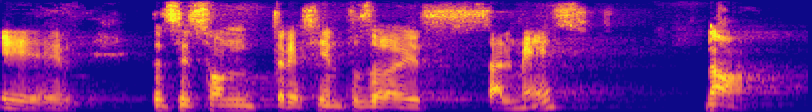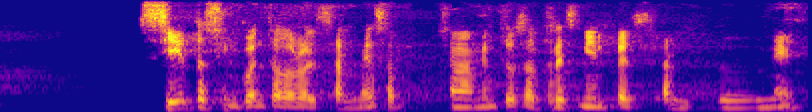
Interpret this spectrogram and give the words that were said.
Eh, entonces son 300 dólares al mes. No, 150 dólares al mes aproximadamente, o sea, 3 mil pesos al mes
